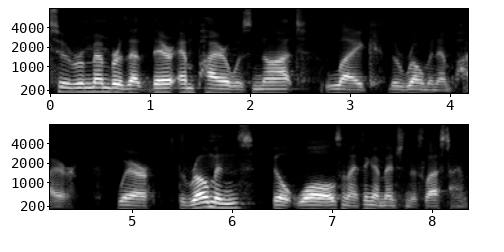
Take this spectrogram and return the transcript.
to remember that their empire was not like the Roman Empire, where the Romans built walls, and I think I mentioned this last time,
